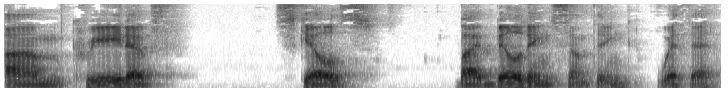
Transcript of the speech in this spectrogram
um, creative skills by building something with it.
